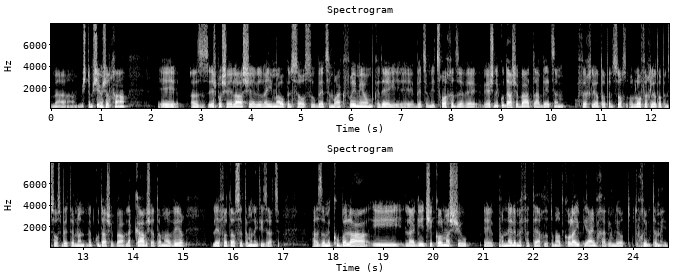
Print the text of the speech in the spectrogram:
מהמשתמשים שלך, אז יש פה שאלה של האם ה open source הוא בעצם רק פרימיום כדי בעצם לצרוך את זה, ויש נקודה שבה אתה בעצם הופך להיות open source, או לא הופך להיות open source בהתאם לנקודה שבה, לקו שאתה מעביר, לאיפה אתה עושה את המוניטיזציה. אז המקובלה היא להגיד שכל מה שהוא פונה למפתח, זאת אומרת כל ה-API ים חייבים להיות פתוחים תמיד,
